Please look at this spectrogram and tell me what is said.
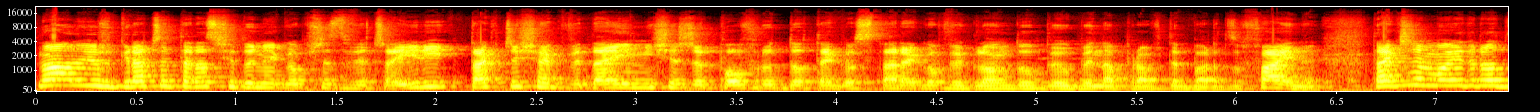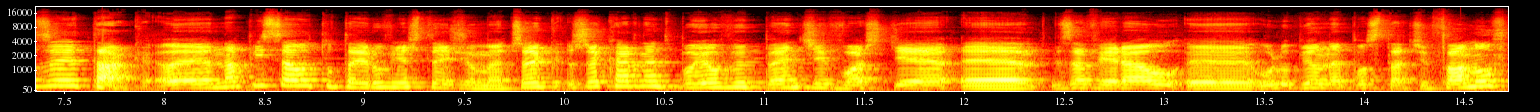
no ale już gracze teraz się do niego przyzwyczaili. Tak czy siak wydaje mi się, że powrót do tego starego wyglądu byłby naprawdę bardzo fajny. Także moi drodzy, tak, e, napisał tutaj również ten ziomeczek, że karnet bojowy będzie właśnie e, zawierał e, ulubione postacie fanów,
